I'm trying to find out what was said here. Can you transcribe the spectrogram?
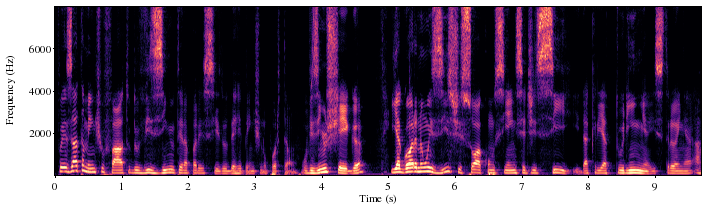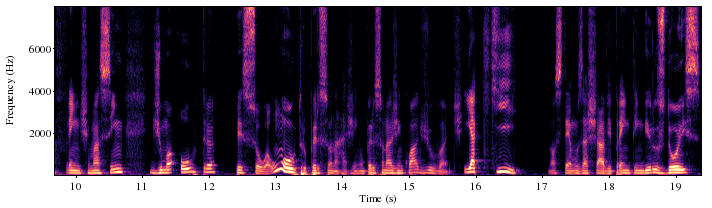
foi exatamente o fato do vizinho ter aparecido de repente no portão. O vizinho chega e agora não existe só a consciência de si e da criaturinha estranha à frente, mas sim de uma outra pessoa, um outro personagem, um personagem coadjuvante. E aqui nós temos a chave para entender os dois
